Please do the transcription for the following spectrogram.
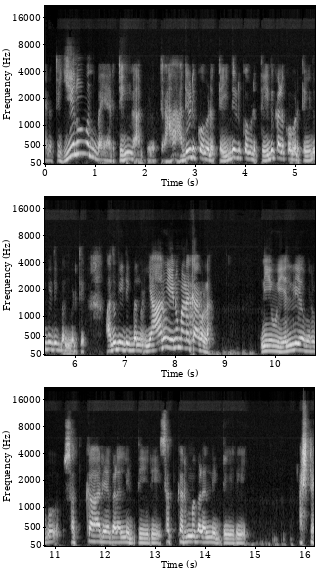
ಇರುತ್ತೆ. ಏನೋ ಒಂದು ಭಯ ಇರುತ್ತೆ. ಹಿಂಗಾಗ್ಬಿಡುತ್ತೆ ಆ, ಅದು ಹಿಡ್ಕೊಬಿಡುತ್ತೆ ಇದು ಹಿಡ್ಕೊಬಿಡುತ್ತೆ ಇದು ಕಳ್ಕೊಬಿಡುತ್ತೆ ಇದು ಬೀದಿಗೆ ಬಂದ್ಬಿಡ್ತೀವಿ. ಅದು ಬೀದಿಗೆ ಬಂದ್ಬಿಡ್ತೀವಿ ಯಾರು ಏನೂ ಮಾಡೋಕ್ಕಾಗಲ್ಲ. ನೀವು ಎಲ್ಲಿಯವರೆಗೂ ಸತ್ಕಾರ್ಯಗಳಲ್ಲಿದ್ದೀರಿ ಸತ್ಕರ್ಮಗಳಲ್ಲಿದ್ದೀರಿ ಅಷ್ಟೇ.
